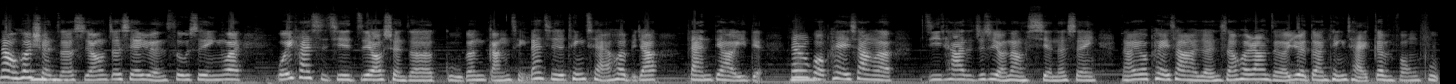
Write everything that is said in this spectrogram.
那我会选择使用这些元素，是因为。我一开始其实只有选择鼓跟钢琴，但其实听起来会比较单调一点。但如果配上了吉他的，就是有那种弦的声音，然后又配上了人声，会让整个乐段听起来更丰富。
